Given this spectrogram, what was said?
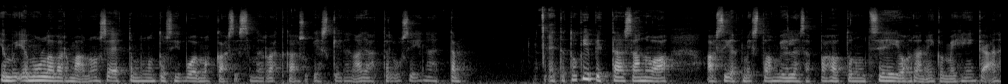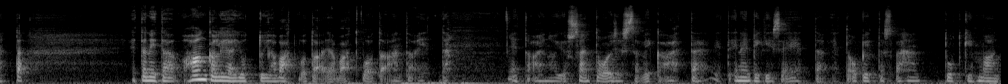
ja, ja mulla varmaan on se, että mulla on tosi voimakkaasti semmoinen ratkaisukeskeinen ajattelu siinä, että, että toki pitää sanoa asiat, mistä on mielensä pahoittunut, mutta se ei johda niin mihinkään, että että niitä hankalia juttuja vatvotaan ja vatvotaan tai että, että aina on jossain toisessa vikaa. Että, että enempikin se, että, että opittaisiin vähän tutkimaan,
